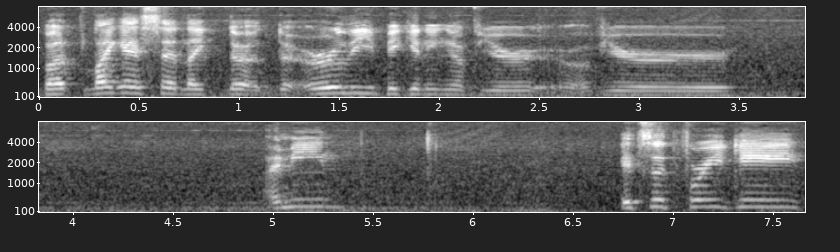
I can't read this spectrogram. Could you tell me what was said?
but like I said like the the early beginning of your of your I mean, it's a three gate.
